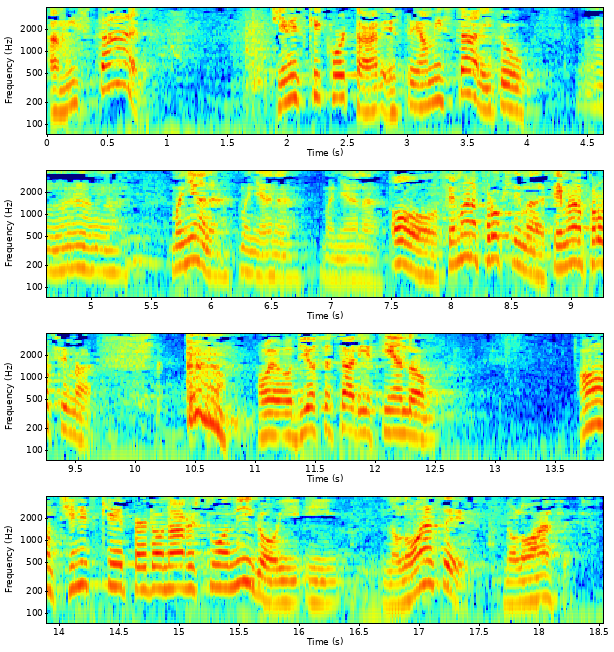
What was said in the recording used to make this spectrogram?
amistad. Tienes que cortar esta amistad. Y tú, mm, mañana, mañana, mañana. Oh, semana próxima, semana próxima. o, Dios está diciendo, oh, tienes que perdonar a su amigo y no lo haces no lo haces.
